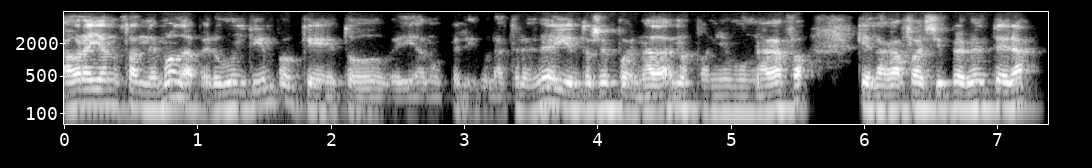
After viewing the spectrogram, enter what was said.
Ahora ya no están de moda, pero hubo un tiempo que todos veíamos películas 3D y entonces pues nada, nos poníamos una gafa, que la gafa simplemente era,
